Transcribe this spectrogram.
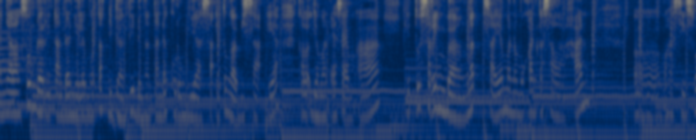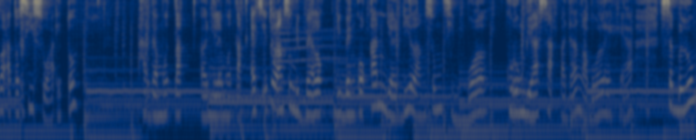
hanya langsung dari tanda nilai mutlak diganti dengan tanda kurung biasa. Itu nggak bisa ya. Kalau zaman SMA itu sering banget saya menemukan kesalahan uh, mahasiswa atau siswa itu harga mutlak uh, nilai mutlak X itu langsung dibelok dibengkokkan jadi langsung simbol kurung biasa. Padahal nggak boleh ya. Sebelum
